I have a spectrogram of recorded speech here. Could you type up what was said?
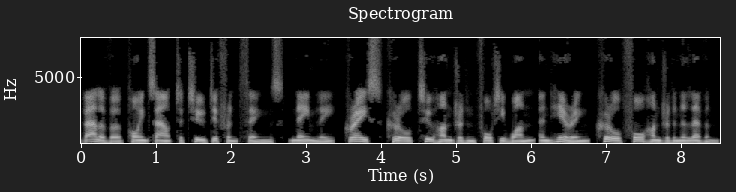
Valluvar points out to two different things, namely, grace 241 and hearing 411.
